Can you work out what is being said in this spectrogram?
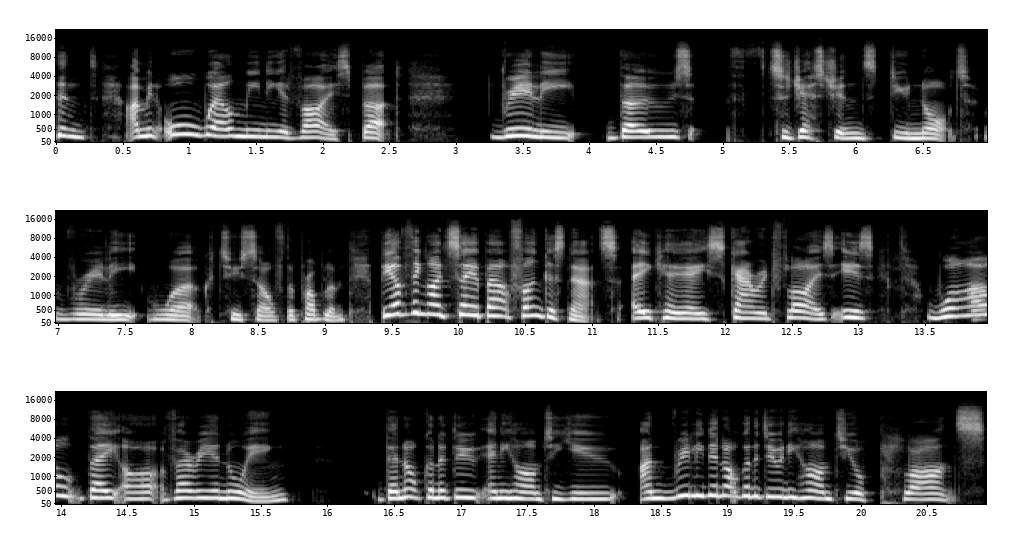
And i mean all well-meaning advice but really those suggestions do not really work to solve the problem. The other thing I'd say about fungus gnats, aka sciarid flies, is while they are very annoying, they're not going to do any harm to you, and really they're not going to do any harm to your plants.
